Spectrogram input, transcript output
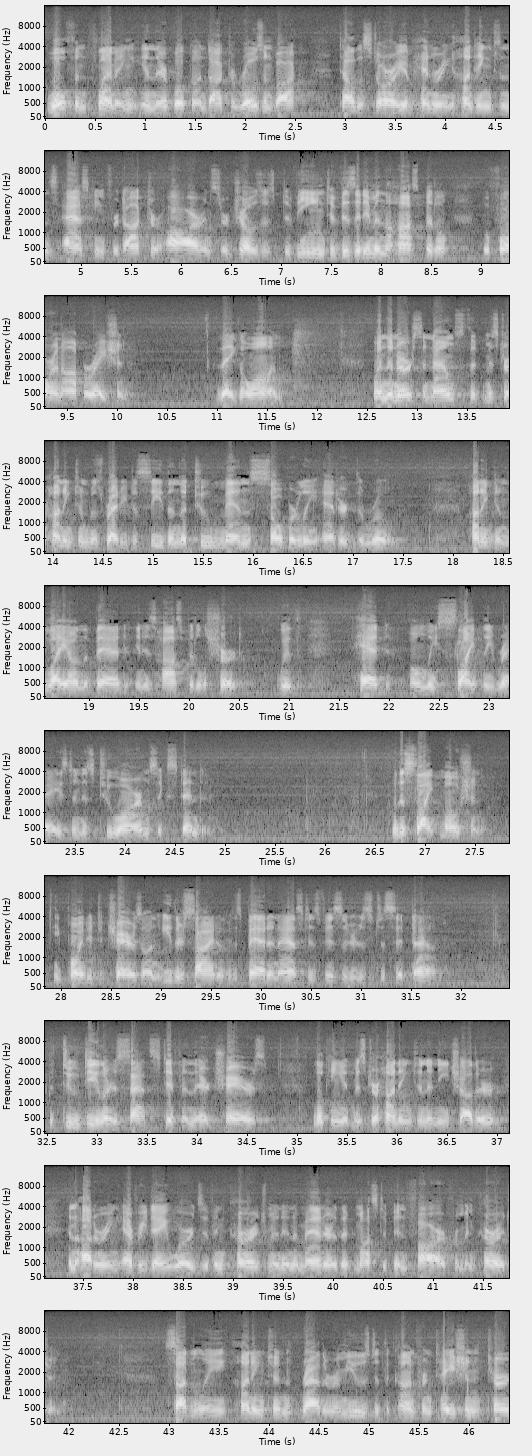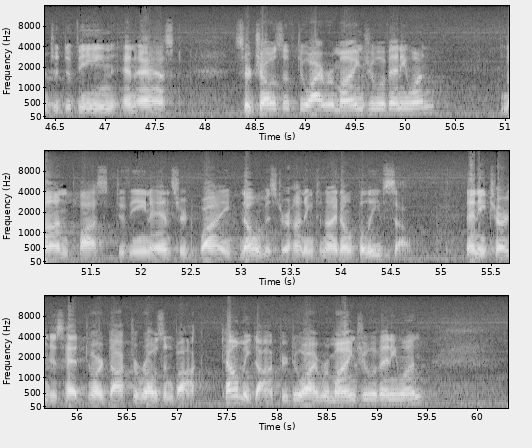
Wolf and Fleming, in their book on Dr. Rosenbach, tell the story of Henry Huntington's asking for Dr. R. and Sir Joseph Duveen to visit him in the hospital before an operation. They go on. When the nurse announced that Mr. Huntington was ready to see them, the two men soberly entered the room. Huntington lay on the bed in his hospital shirt, with head only slightly raised and his two arms extended. With a slight motion, he pointed to chairs on either side of his bed and asked his visitors to sit down. The two dealers sat stiff in their chairs, looking at Mr. Huntington and each other and uttering everyday words of encouragement in a manner that must have been far from encouraging. Suddenly, Huntington, rather amused at the confrontation, turned to Duveen and asked, Sir Joseph, do I remind you of anyone? Nonplussed, Duveen answered, Why, no, Mr. Huntington, I don't believe so. Then he turned his head toward Dr. Rosenbach. Tell me, doctor, do I remind you of anyone?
